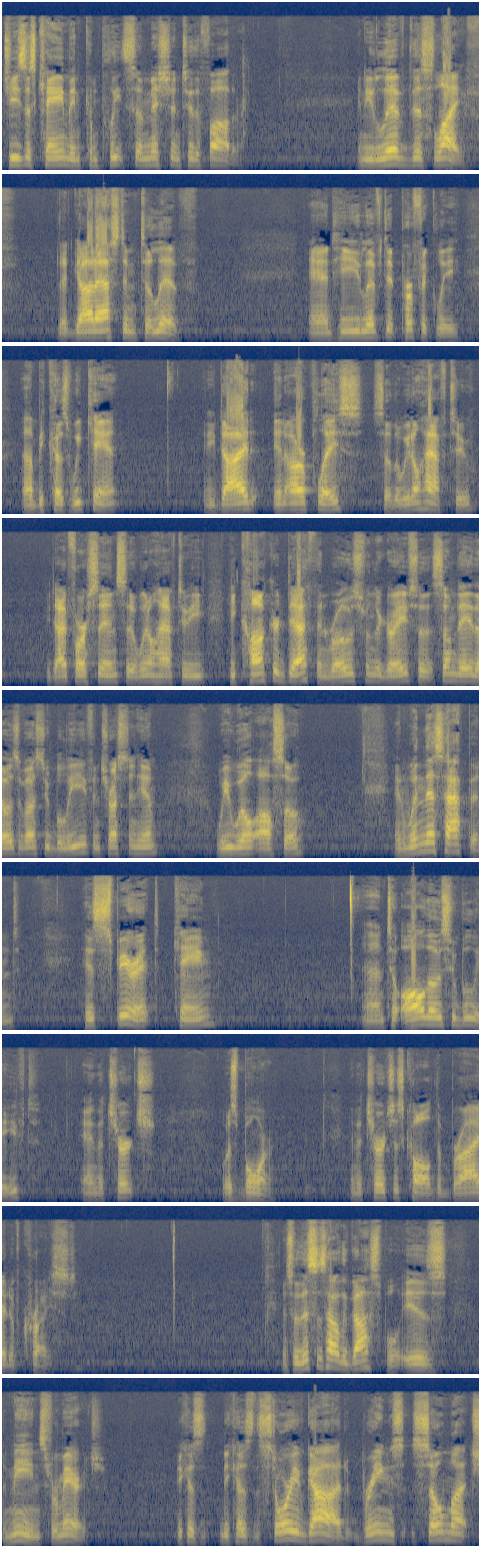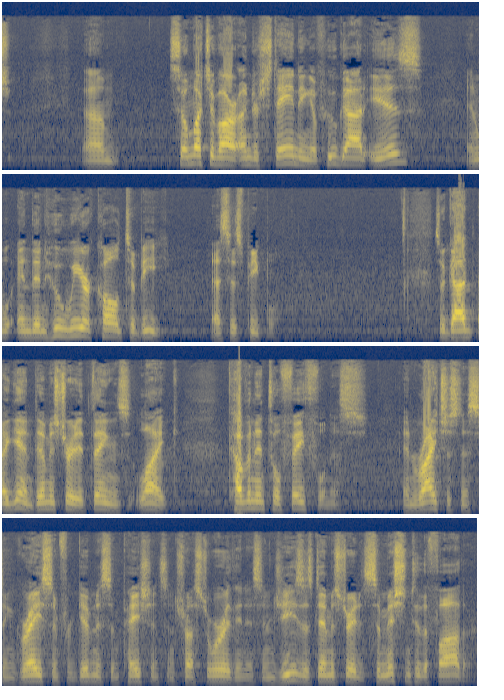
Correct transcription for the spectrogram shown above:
Jesus came in complete submission to the Father. And he lived this life that God asked him to live. And he lived it perfectly uh, because we can't. And He died in our place so that we don't have to. He died for our sins so that we don't have to. He, he conquered death and rose from the grave so that someday those of us who believe and trust in Him, we will also. And when this happened, His Spirit came uh, to all those who believed, and the church was born. And the church is called the bride of Christ. And so, this is how the gospel is the means for marriage. Because, because the story of God brings so much um, so much of our understanding of who God is and, and then who we are called to be as His people. So, God, again, demonstrated things like covenantal faithfulness and righteousness and grace and forgiveness and patience and trustworthiness. And Jesus demonstrated submission to the Father.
